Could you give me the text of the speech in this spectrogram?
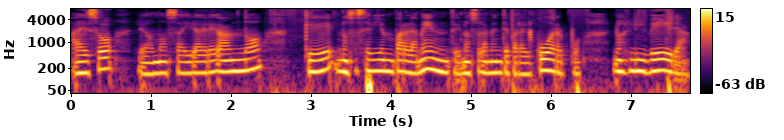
A eso le vamos a ir agregando que nos hace bien para la mente, no solamente para el cuerpo, nos libera,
